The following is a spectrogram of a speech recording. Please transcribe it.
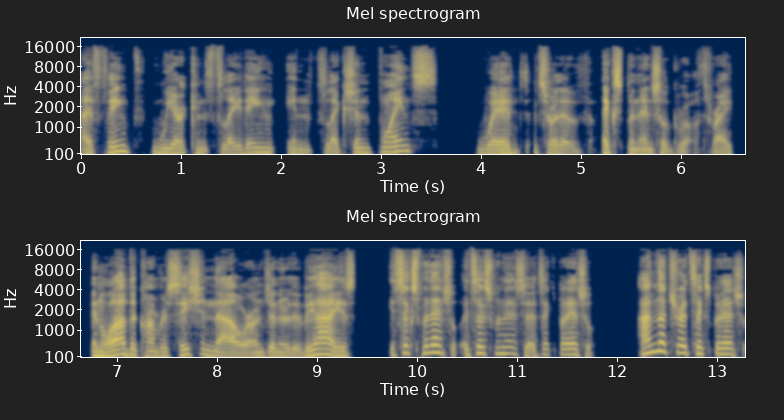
I think we are conflating inflection points with sort of exponential growth, right? And a lot of the conversation now around generative AI is it's exponential, it's exponential, it's exponential. I'm not sure it's exponential.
